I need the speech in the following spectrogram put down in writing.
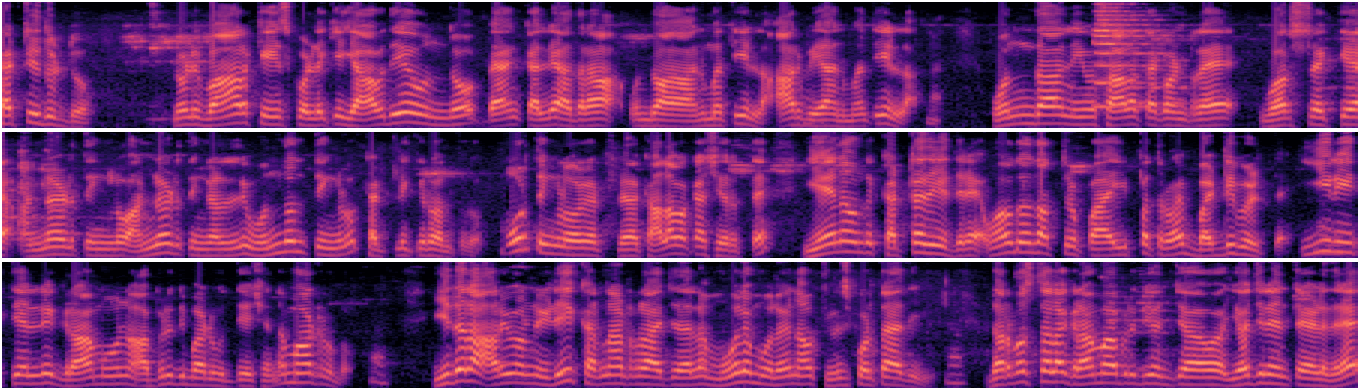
ಕಟ್ಟಿ ದುಡ್ಡು. ನೋಡಿ ವಾರಕ್ಕೆ ಇಸ್ಕೊಳ್ಳಿಕ್ಕೆ ಯಾವುದೇ ಒಂದು ಬ್ಯಾಂಕಲ್ಲಿ ಅದರ ಒಂದು ಅನುಮತಿ ಇಲ್ಲ ಆರ್ ಬಿ ಐ ಅನುಮತಿ ಇಲ್ಲ. ಒಂದ ನೀವು ಸಾಲ ತಗೊಂಡ್ರೆ ವರ್ಷಕ್ಕೆ ಹನ್ನೆರಡು ತಿಂಗಳು ಹನ್ನೆರಡು ತಿಂಗಳಲ್ಲಿ ಒಂದೊಂದು ತಿಂಗಳು ಕಟ್ಟಲಿಕ್ಕೆ ಇರುವಂಥದ್ದು ಮೂರು ತಿಂಗಳು ಕಾಲಾವಕಾಶ ಇರುತ್ತೆ. ಏನೋ ಒಂದು ಕಟ್ಟದೇ ಇದ್ರೆ ಒಂದೊಂದು ಹತ್ತು ರೂಪಾಯಿ ಇಪ್ಪತ್ತು ರೂಪಾಯಿ ಬಡ್ಡಿ ಬೀಳುತ್ತೆ. ಈ ರೀತಿಯಲ್ಲಿ ಗ್ರಾಮವನ್ನು ಅಭಿವೃದ್ಧಿ ಮಾಡುವ ಉದ್ದೇಶದಿಂದ ಮಾಡಿರೋದು. ಇದರ ಅರಿವನ್ನು ಇಡೀ ಕರ್ನಾಟಕ ರಾಜ್ಯದಲ್ಲ ಮೂಲೆ ಮೂಲೆ ನಾವು ತಿಳಿಸ್ಕೊಡ್ತಾ ಇದ್ದೀವಿ. ಧರ್ಮಸ್ಥಳ ಗ್ರಾಮಾಭಿವೃದ್ಧಿ ಯೋಜ- ಯೋಜನೆ ಅಂತ ಹೇಳಿದ್ರೆ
